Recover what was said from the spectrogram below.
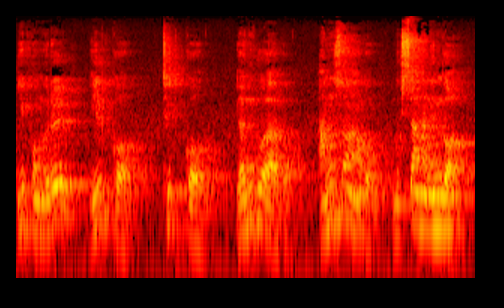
이 보물을 읽고 듣고 연구하고 암송하고 묵상하는 것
